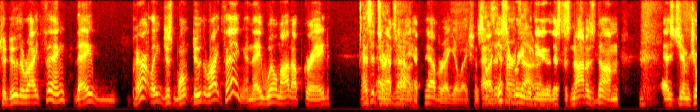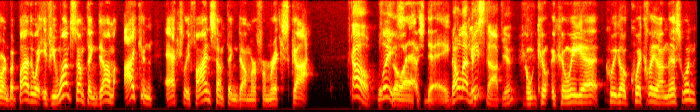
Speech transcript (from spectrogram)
to do the right thing, they apparently just won't do the right thing and they will not upgrade. As it And turns that's why out, you have to have regulations. So I disagree out, with you. This is not as dumb as Jim Jordan. But by the way, if you want something dumb, I can actually find something dumber from Rick Scott oh, please the last day. don't let me stop you. Can, can, can we uh, can we go quickly on this one?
